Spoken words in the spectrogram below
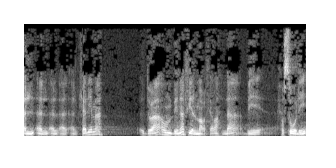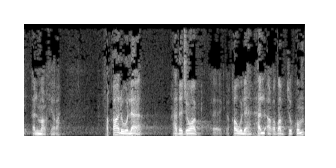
الكلمة دعاء بنفي المغفرة لا بحصول المغفرة. فقالوا لا. هذا جواب قوله هل أغضبتكم؟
